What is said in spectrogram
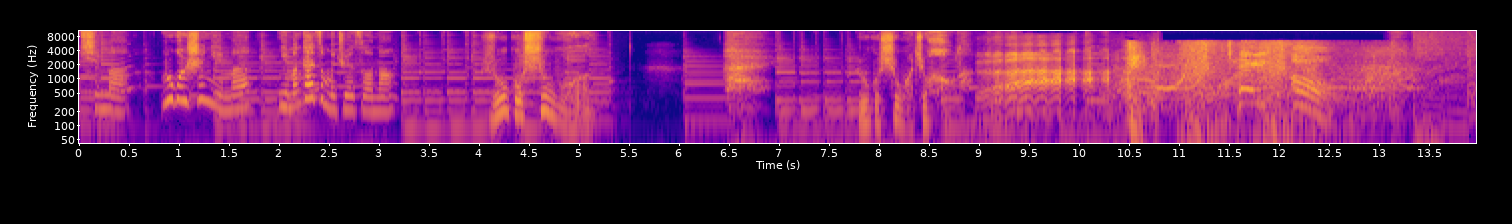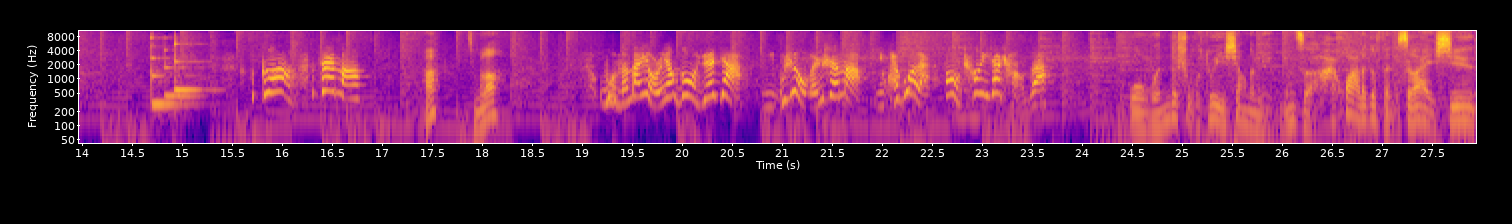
亲们，如果是你们，你们该怎么抉择呢？如果是我，唉，如果是我就好了。K.O. 哥在吗？啊，怎么了？有人要跟我约架，你不是有纹身吗？你快过来帮我撑一下场子。我纹的是我对象的名字，还画了个粉色爱心。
